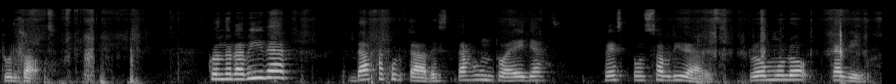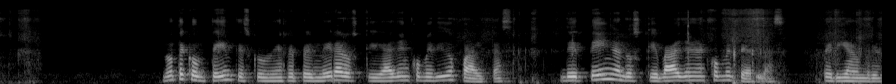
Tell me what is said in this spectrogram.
Turgot. Cuando la vida da facultades, da junto a ellas responsabilidades. Rómulo Gallegos. No te contentes con reprender a los que hayan cometido faltas. Detén a los que vayan a cometerlas. Periandrio.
